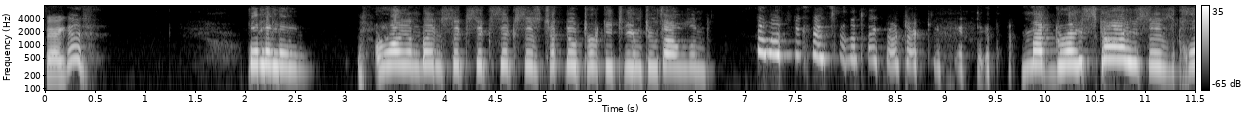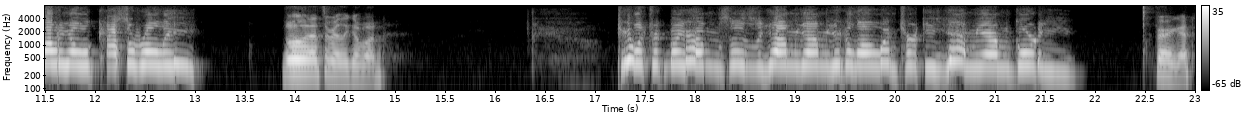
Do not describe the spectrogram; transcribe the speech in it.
Very good. Orion Ben 666 says Techno Turkey Team 2000. I love you guys for the techno turkey. dude. Matt Gray Sky says Claudio Casseroli. Oh, that's a really good one. T Electric Mayhem says Yam Yam Yigolo and Turkey Yam Yam Gordy. Very good.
